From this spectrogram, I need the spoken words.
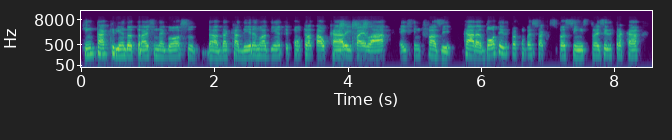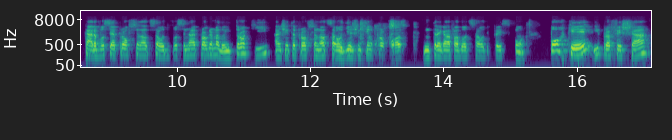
quem está criando atrás do negócio da, da cadeira, não adianta contratar o cara e vai lá, é isso que tem que fazer. Cara, bota ele para conversar com os pacientes, traz ele para cá. Cara, você é profissional de saúde, você não é programador. Entrou aqui, a gente é profissional de saúde e a gente tem um propósito de entregar valor de saúde para esse ponto. Por quê? E para fechar,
